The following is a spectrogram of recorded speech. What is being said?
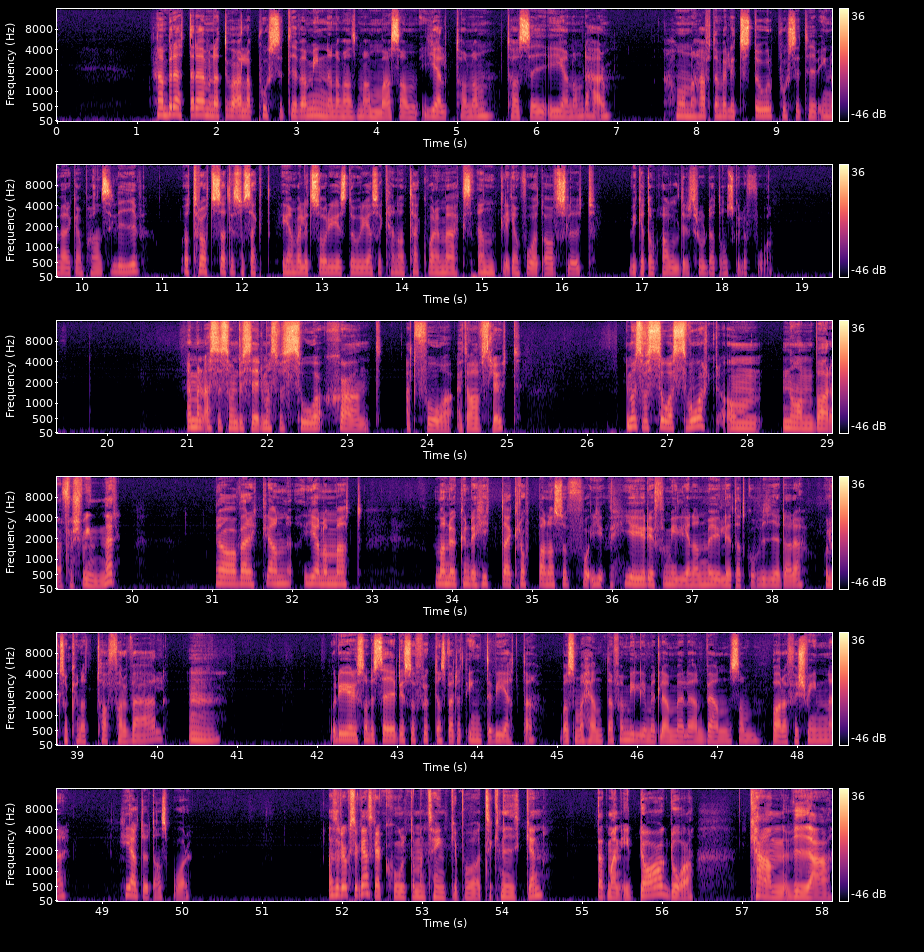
Han berättade även att det var alla positiva minnen av hans mamma som hjälpt honom ta sig igenom det här. Hon har haft en väldigt stor positiv inverkan på hans liv. Och trots att det som sagt är en väldigt sorglig historia så kan han tack vare Max äntligen få ett avslut. Vilket de aldrig trodde att de skulle få. Ja, men alltså, som du säger, det måste vara så skönt att få ett avslut. Det måste vara så svårt om någon bara försvinner. Ja, verkligen. Genom att man nu kunde hitta kropparna så får, ger ju det familjen en möjlighet att gå vidare och liksom kunna ta farväl. Mm. Och det är som du säger, det är så fruktansvärt att inte veta vad som har hänt en familjemedlem eller en vän som bara försvinner. Helt utan spår. Alltså det är också ganska coolt om man tänker på tekniken. Att man idag då kan via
